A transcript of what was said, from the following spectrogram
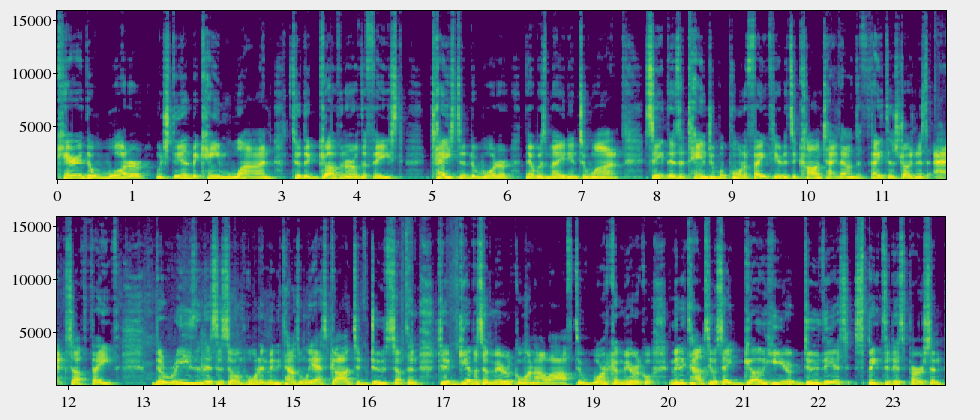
carry the water, which then became wine, to the governor of the feast, tasted the water that was made into wine. See, there's a tangible point of faith here. There's a contact down, there's a faith instruction, there's acts of faith. The reason this is so important, many times when we ask God to do something, to give us a miracle in our life, to work a miracle, many times He'll say, Go here, do this, speak to this person.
